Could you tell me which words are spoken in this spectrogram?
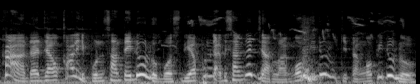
Hah, udah jauh kali pun santai dulu bos. Dia pun nggak bisa ngejar lah. Ngopi dulu kita, ngopi dulu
